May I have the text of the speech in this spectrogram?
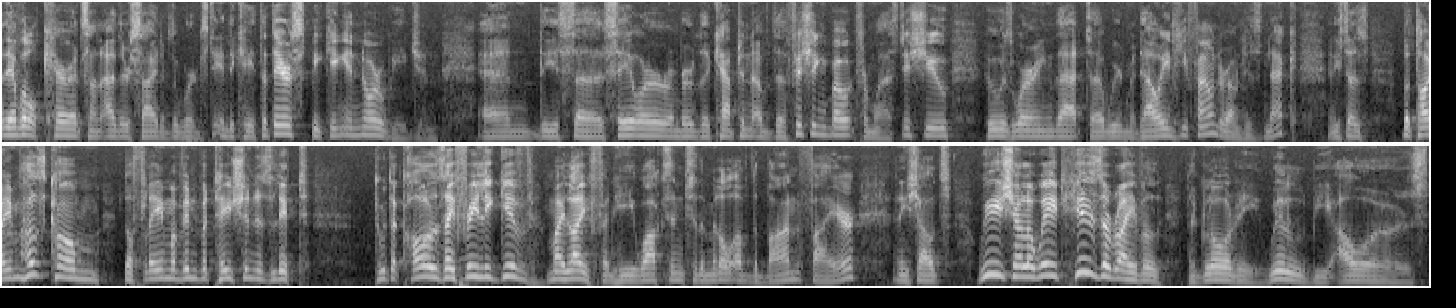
And they have little carrots on either side of the words to indicate that they are speaking in Norwegian. And this uh, sailor, remember the captain of the fishing boat from last issue, who was wearing that uh, weird medallion he found around his neck. And he says, The time has come, the flame of invitation is lit. To the cause I freely give my life. And he walks into the middle of the bonfire and he shouts, We shall await his arrival. The glory will be ours.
